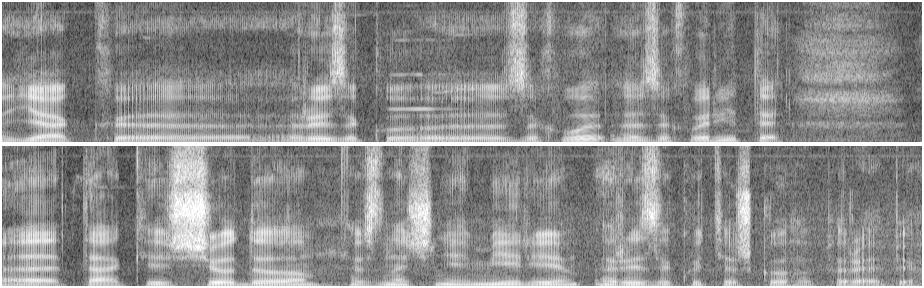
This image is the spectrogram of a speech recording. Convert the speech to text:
як е, ризику е, захворіти, е, так і щодо в значній мірі ризику тяжкого перебігу.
